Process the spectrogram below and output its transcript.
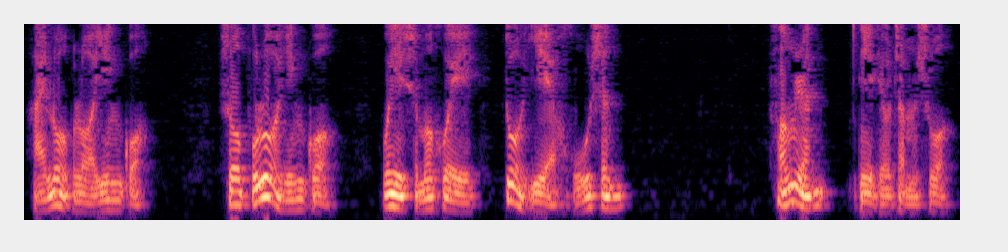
还落不落因果？说不落因果，为什么会堕野狐身？逢人你就这么说。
